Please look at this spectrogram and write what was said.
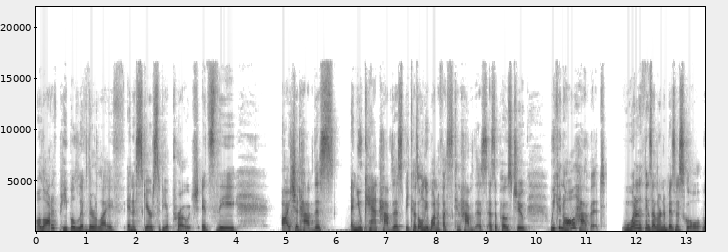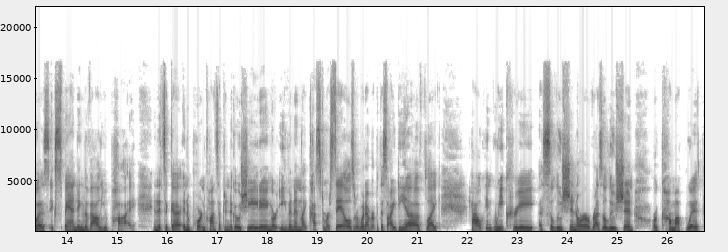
A lot of people live their life in a scarcity approach. It's the, I should have this and you can't have this because only one of us can have this, as opposed to, we can all have it. One of the things I learned in business school was expanding the value pie. And it's like a, an important concept in negotiating or even in like customer sales or whatever. But this idea of like, how can we create a solution or a resolution or come up with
